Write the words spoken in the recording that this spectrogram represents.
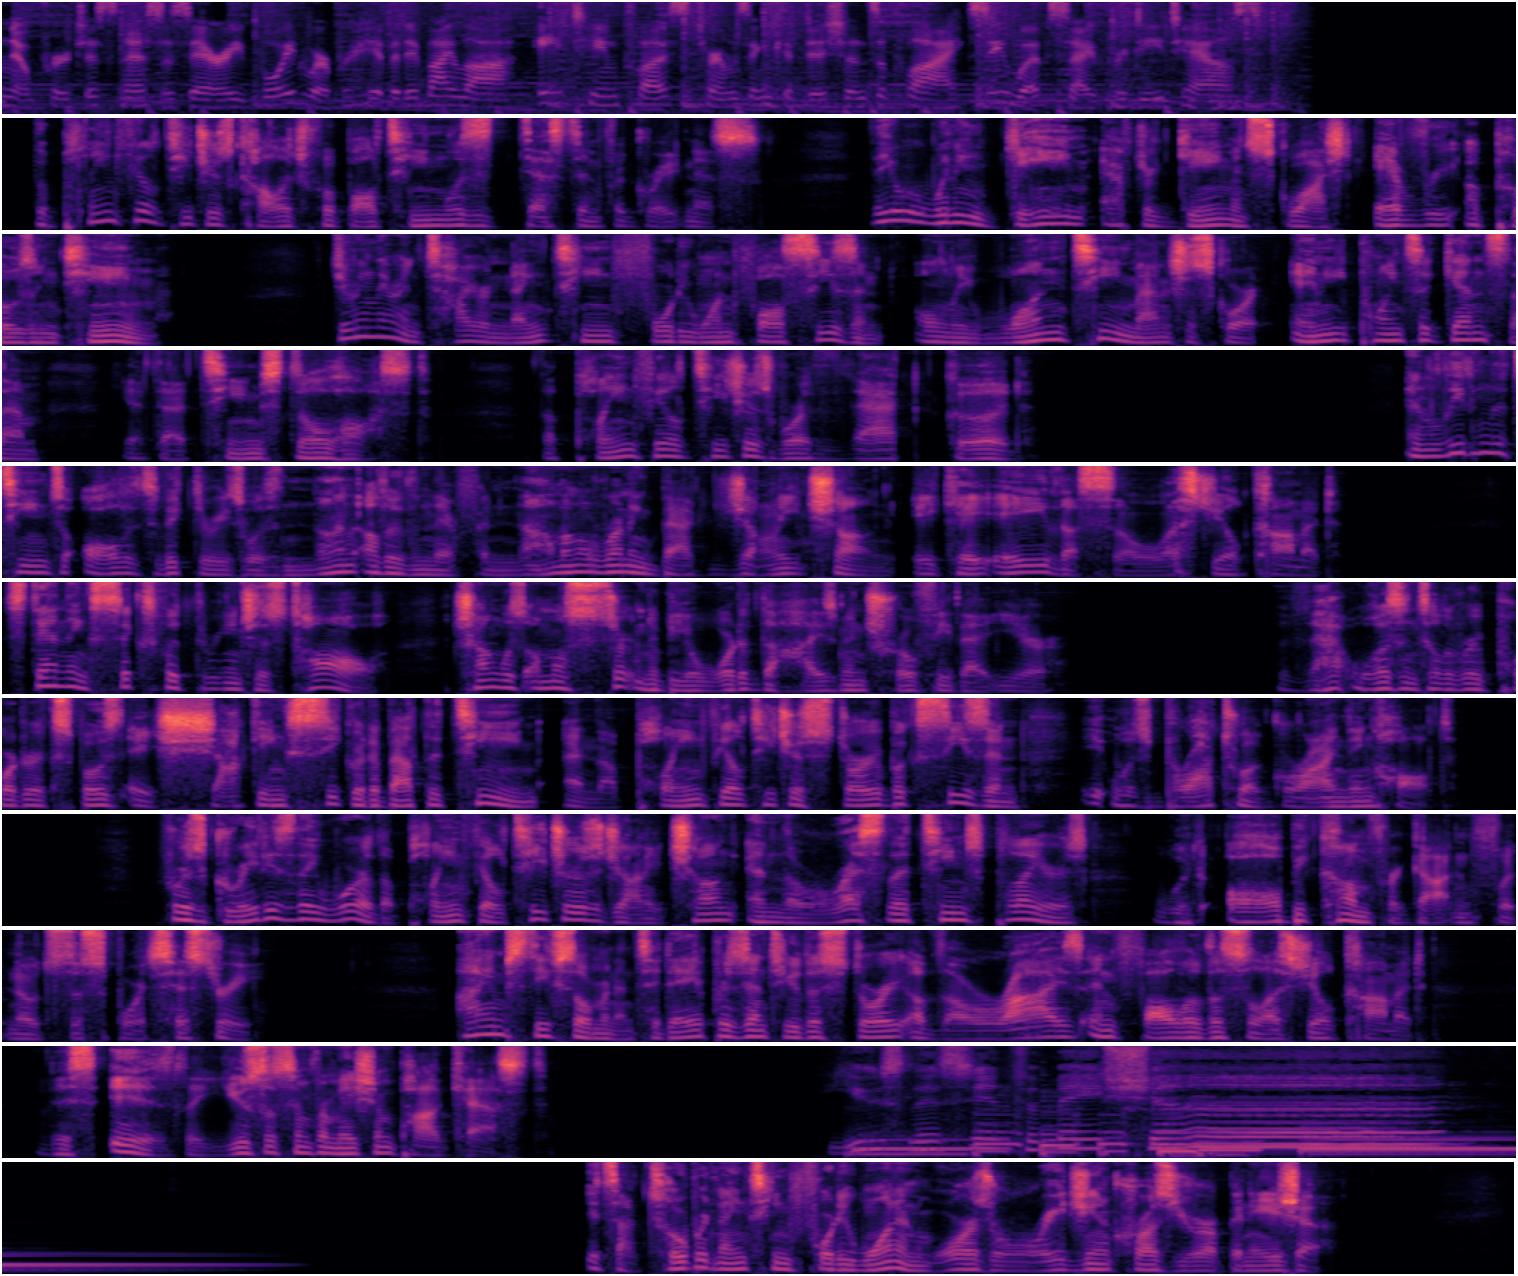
No purchase necessary. Void where prohibited by law. 18 plus terms and conditions apply. See website for details. The Plainfield Teachers College football team was destined for greatness. They were winning game after game and squashed every opposing team. During their entire 1941 fall season, only one team managed to score any points against them, yet that team still lost. The Plainfield Teachers were that good. And leading the team to all its victories was none other than their phenomenal running back Johnny Chung, aka the Celestial Comet. Standing six foot three inches tall, Chung was almost certain to be awarded the Heisman Trophy that year. That was until a reporter exposed a shocking secret about the team and the Plainfield Teachers storybook season, it was brought to a grinding halt. For as great as they were, the Plainfield Teachers, Johnny Chung, and the rest of the team's players would all become forgotten footnotes to sports history. I am Steve Silverman, and today I present to you the story of the rise and fall of the celestial comet. This is the Useless Information Podcast. Useless information. It's October 1941 and wars are raging across Europe and Asia.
